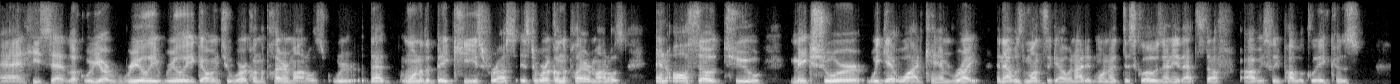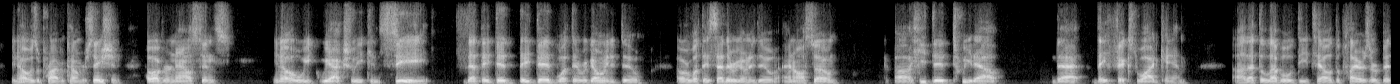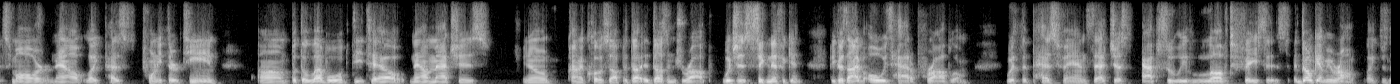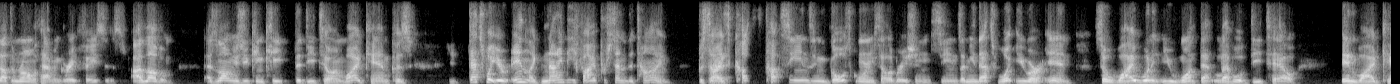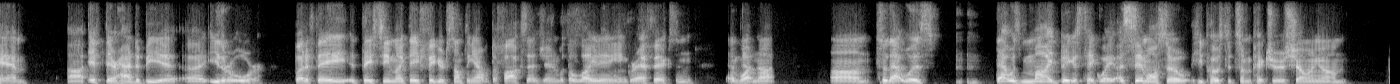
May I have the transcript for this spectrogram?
and he said, "Look, we are really, really going to work on the player models. We're that one of the big keys for us is to work on the player models and also to make sure we get wide cam right." And that was months ago, and I didn't want to disclose any of that stuff, obviously publicly, because you know it was a private conversation. However, now since you know we we actually can see that they did they did what they were going to do, or what they said they were going to do, and also uh, he did tweet out that they fixed wide cam. Uh, that the level of detail, the players are a bit smaller now, like PES 2013, um, but the level of detail now matches, you know, kind of close up. It, do, it doesn't drop, which is significant because I've always had a problem with the PES fans that just absolutely loved faces. And don't get me wrong, like there's nothing wrong with having great faces. I love them as long as you can keep the detail in wide cam because that's what you're in like 95% of the time. Besides Right. cut cut scenes and goal scoring celebration scenes, I mean that's what you are in. So why wouldn't you want that level of detail in wide cam uh, if there had to be a, a either or? But if they if they seem like they figured something out with the Fox engine, with the lighting and graphics and and whatnot, um, so that was that was my biggest takeaway. Asim also he posted some pictures showing um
